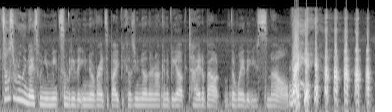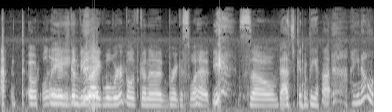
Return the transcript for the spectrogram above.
It's also really nice when you meet somebody that you know rides a bike because you know they're not going to be uptight about the way that you smell. right totally They're going to be like, well, we're both going to break a sweat. Yeah. So That's gonna be hot. I know.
